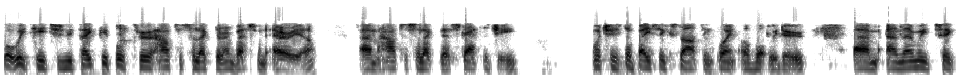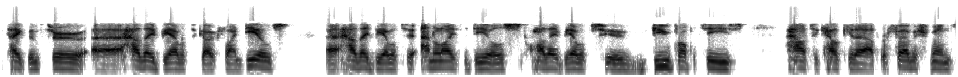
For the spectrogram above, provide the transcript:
what we teach is we take people through how to select their investment area, um, how to select their strategy, which is the basic starting point of what we do. Um, and then we take take them through uh, how they'd be able to go find deals, uh, how they'd be able to analyze the deals, how they'd be able to view properties, how to calculate out refurbishments,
